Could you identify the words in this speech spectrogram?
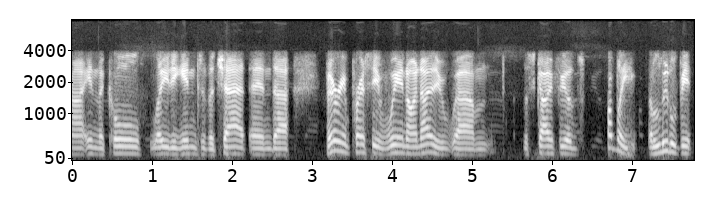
uh, in the call leading into the chat, and uh, very impressive win. I know um, the Schofields probably a little bit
